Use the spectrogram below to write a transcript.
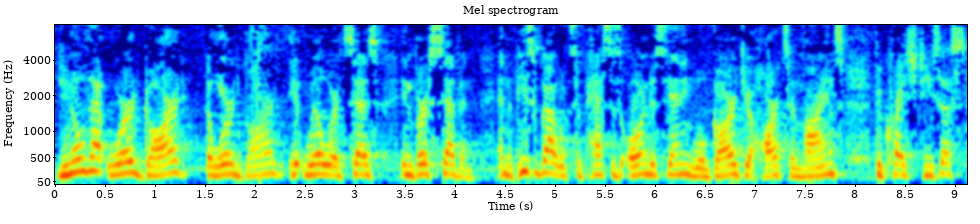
You know that word guard? The word guard? It will, where it says in verse 7, and the peace of God which surpasses all understanding will guard your hearts and minds through Christ Jesus.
